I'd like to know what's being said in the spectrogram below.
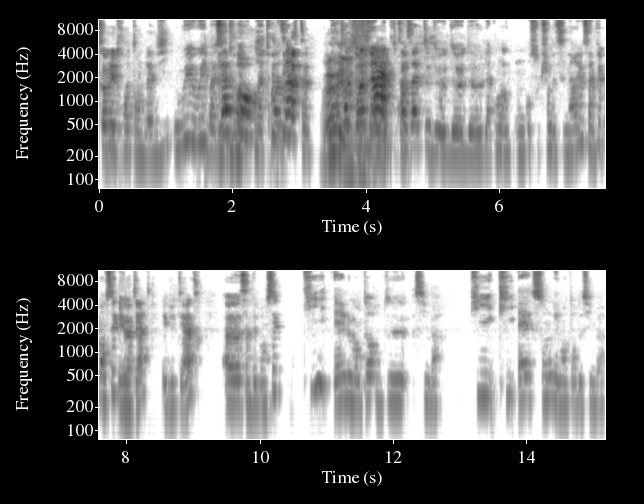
comme les trois temps de la vie. Oui, oui, bah, c'est La trois, on a trois actes. Ouais, oui, trois, on actes, trois actes de, de, de, de la con- construction des scénarios. Ça me fait penser que. Et le théâtre. et du théâtre. Euh, ça me fait penser qui est le mentor de Simba? Qui, qui est, sont les mentors de Simba?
